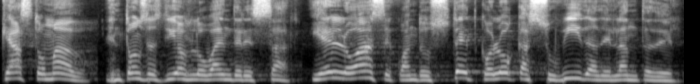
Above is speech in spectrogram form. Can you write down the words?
que has tomado, entonces Dios lo va a enderezar. Y Él lo hace cuando usted coloca su vida delante de Él.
